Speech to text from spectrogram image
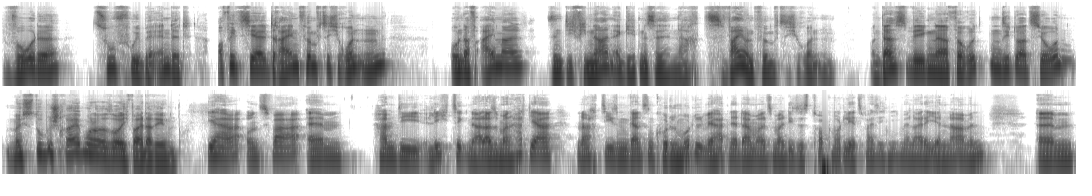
wurde zu früh beendet. Offiziell 53 Runden und auf einmal sind die finalen Ergebnisse nach 52 Runden. Und das wegen einer verrückten Situation. Möchtest du beschreiben oder soll ich weiterreden? Ja, und zwar ähm, haben die Lichtsignale, also man hat ja nach diesem ganzen Kuddelmuddel, wir hatten ja damals mal dieses Topmodel, jetzt weiß ich nicht mehr leider ihren Namen, ähm,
